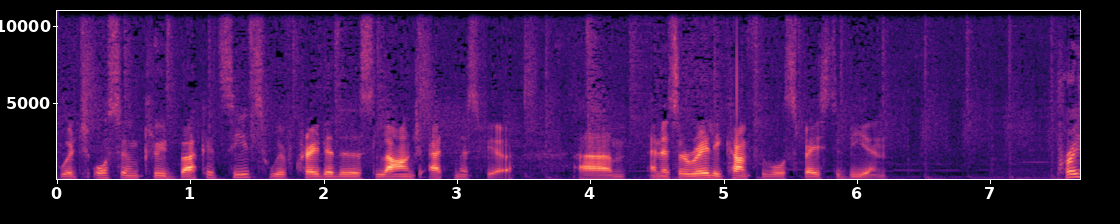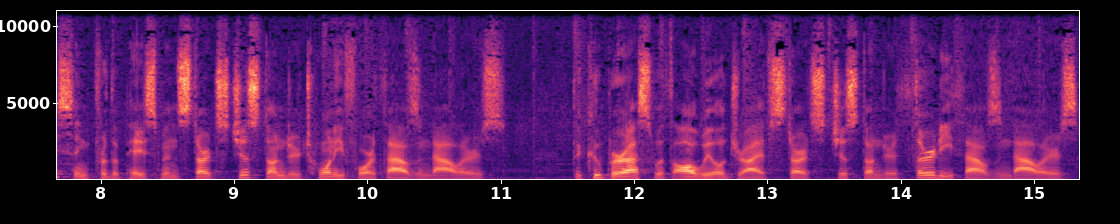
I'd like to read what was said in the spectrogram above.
which also include bucket seats, we've created this lounge atmosphere um, and it's a really comfortable space to be in. Pricing for the Paceman starts just under $24,000. The Cooper S with all-wheel drive starts just under $30,000,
